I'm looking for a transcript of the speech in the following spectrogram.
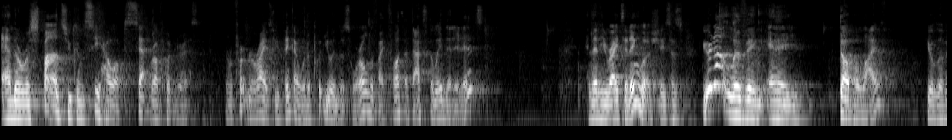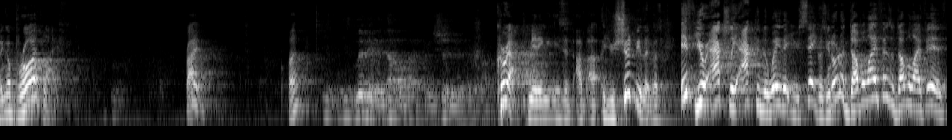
And the response, you can see how upset Rav Hutner is. And Rav Hutner writes, You think I would have put you in this world if I thought that that's the way that it is? And then he writes in English, he says, You're not living a double life, you're living a broad life. Right? What? He's living a double life, but he should be living a double life. Correct, meaning he says, uh, uh, You should be living. Because if you're actually acting the way that you say, because you know what a double life is? A double life is,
